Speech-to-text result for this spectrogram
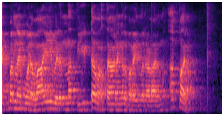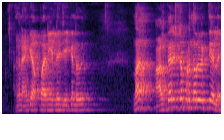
അക്ബറിനെ പോലെ വായി വരുന്ന തീട്ട വർത്തമാനങ്ങൾ പറയുന്ന ഒരാളായിരുന്നു അപ്പാനി. അങ്ങനെയാണെങ്കിൽ അപ്പാനിയല്ലേ ജയിക്കേണ്ടത്? എന്നാ ആൾക്കാർ ഇഷ്ടപ്പെടുന്ന ഒരു വ്യക്തിയല്ലേ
